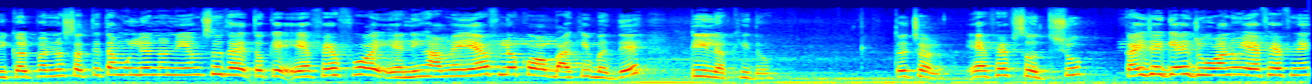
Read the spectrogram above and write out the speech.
વિકલ્પનનો સત્યતા મૂલ્યનો નિયમ શું થાય તો કે એફ એફ હોય, એની સામે એફ લખો, બાકી બધે ટી લખી દો. તો ચલો એફ એફ શોધશું. કઈ જગ્યાએ જોવાનું એફ એફને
